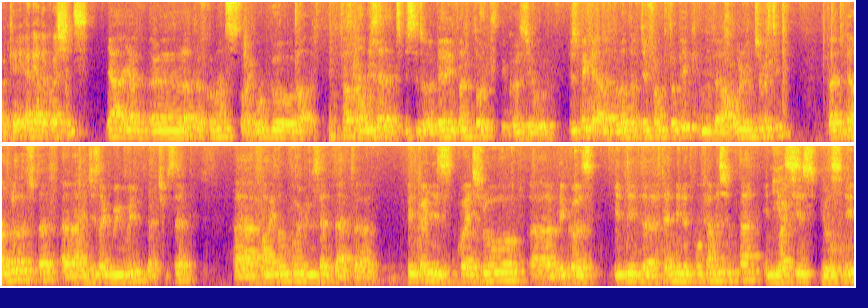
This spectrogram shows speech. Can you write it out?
okay. Any other questions? Yeah, I have a lot of comments, so I won't go over. First, I to say that this is a very fun talk because you, you speak about a lot of different topics and they are all interesting. But there's a lot of stuff uh, I disagree with that you said. Uh, for example, you said that uh, Bitcoin is quite slow uh, because it needs a 10 minute confirmation time. In Yes. practice, you don't need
